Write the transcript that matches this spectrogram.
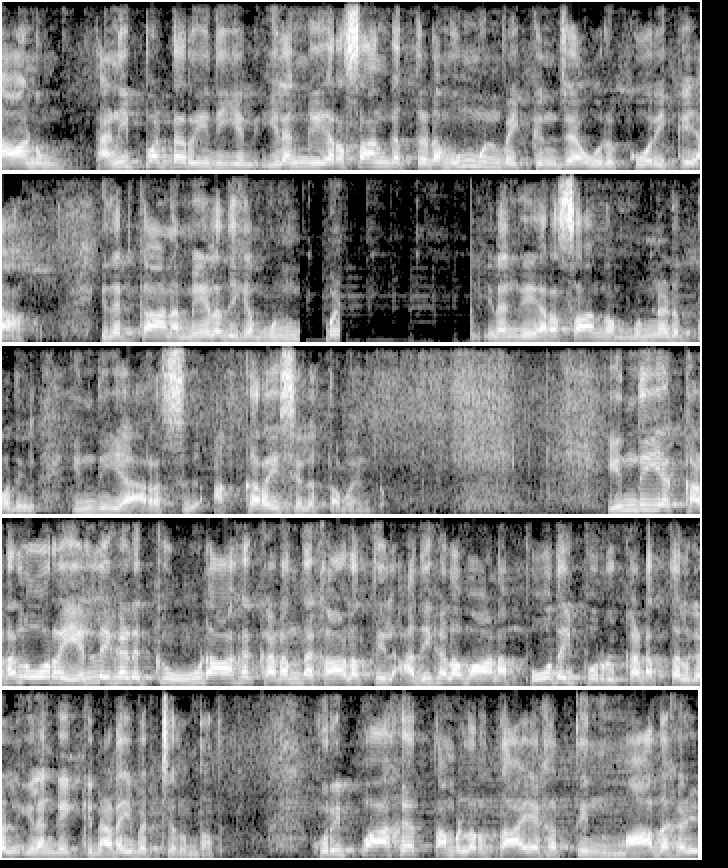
நானும் தனிப்பட்ட ரீதியில் இலங்கை அரசாங்கத்திடமும் முன்வைக்கின்ற ஒரு கோரிக்கையாகும். இதற்கான மேலதிக முன் இலங்கை அரசாங்கம் முன்னெடுப்பதில் இந்திய அரசு அக்கறை செலுத்த வேண்டும். இந்திய கடலோர எல்லைகளுக்கு ஊடாக கடந்த காலத்தில் அதிகளவான போதைப்பொருள் கடத்தல்கள் இலங்கைக்கு நடைபெற்றிருந்தது. குறிப்பாக தமிழர் தாயகத்தின் மாதகள்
